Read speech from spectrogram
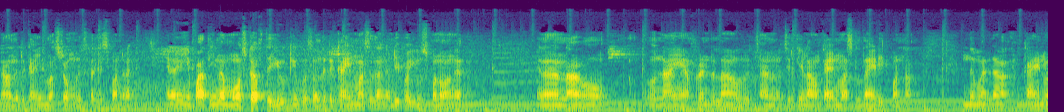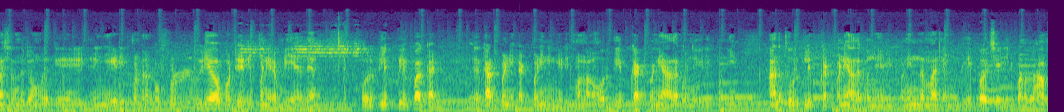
நான் வந்துட்டு கைன் மாஸ்டர் உங்களுக்கு சஜஸ்ட் பண்ணுறேன் ஏன்னா நீங்கள் பார்த்தீங்கன்னா மோஸ்ட் ஆஃப் த யூடியூபர்ஸ் வந்துட்டு கைன் மாஸ்டர் தான் கண்டிப்பாக யூஸ் பண்ணுவாங்க. ஏன்னா நான் நான் என் ஃப்ரெண்டெல்லாம் ஒரு சேனல் வச்சுருக்கையில் அவன் கைன் மாஸ்டர் தான் எடிட் பண்ணான். இந்த மாதிரி தான் கைன்வாஸ் வந்துட்டு உங்களுக்கு நீங்கள் எடிட் பண்ணுறப்போ ஃபுல் வீடியோவை போட்டு எடிட் பண்ணிட முடியாது. ஒரு கிளிப் கிளிப்பாக கட் கட் பண்ணி கட் பண்ணி நீங்கள் எடிட் பண்ணலாம். ஒரு கிளிப் கட் பண்ணி அதை கொஞ்சம் எடிட் பண்ணி அடுத்து ஒரு கிளிப் கட் பண்ணி அதை கொஞ்சம் எடிட் பண்ணி இந்த மாதிரி நீங்கள் கிளிப்பை வச்சு எடிட் பண்ணலாம்.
